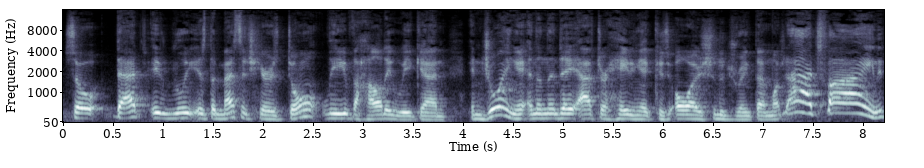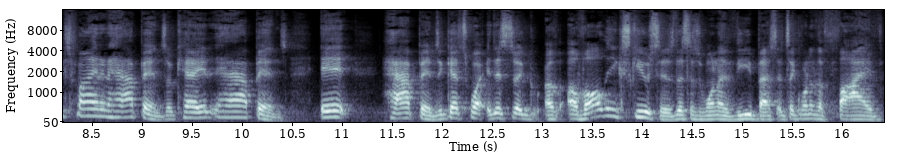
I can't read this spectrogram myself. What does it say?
So that it really is the message here is don't leave the holiday weekend enjoying it and then the day after hating it because, oh, I should have drank that much. Ah, it's fine. It's fine. It happens. Okay. It happens. It happens. And guess what? This is a, of, of all the excuses, this is one of the best. It's like one of the five,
